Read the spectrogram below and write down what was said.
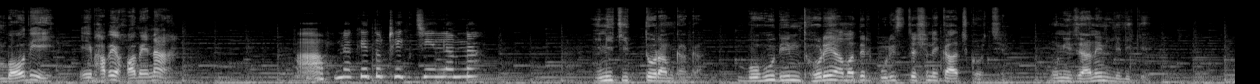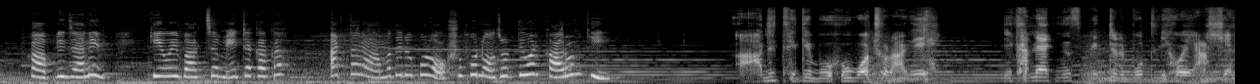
বৌদি এভাবে হবে না। আপনাকে তো ঠিক চিনলাম না। ইনি চিত্তরাম কাকা বহুদিন ধরে আমাদের পুলিশ স্টেশনে কাজ করছেন। উনি জানেন লিলিকে। আপনি জানেন কে ওই বাচ্চা মেয়েটা কাকা? আর তার আমাদের উপর অশুভ নজর দেওয়ার কারণ কি? আজ থেকে বহু বছর আগে এখানে এক ইন্সপেক্টর বদলি হয়ে আসেন।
